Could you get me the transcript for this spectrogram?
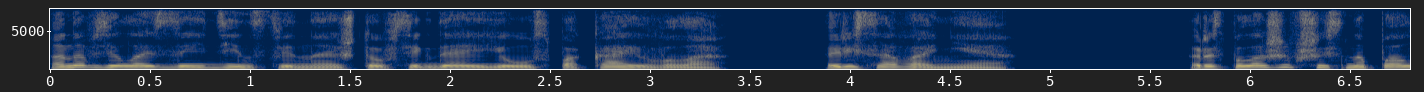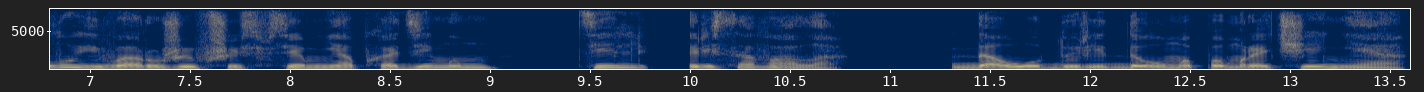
она взялась за единственное, что всегда ее успокаивало — рисование. Расположившись на полу и вооружившись всем необходимым, Тиль рисовала. До одури, до умопомрачения,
